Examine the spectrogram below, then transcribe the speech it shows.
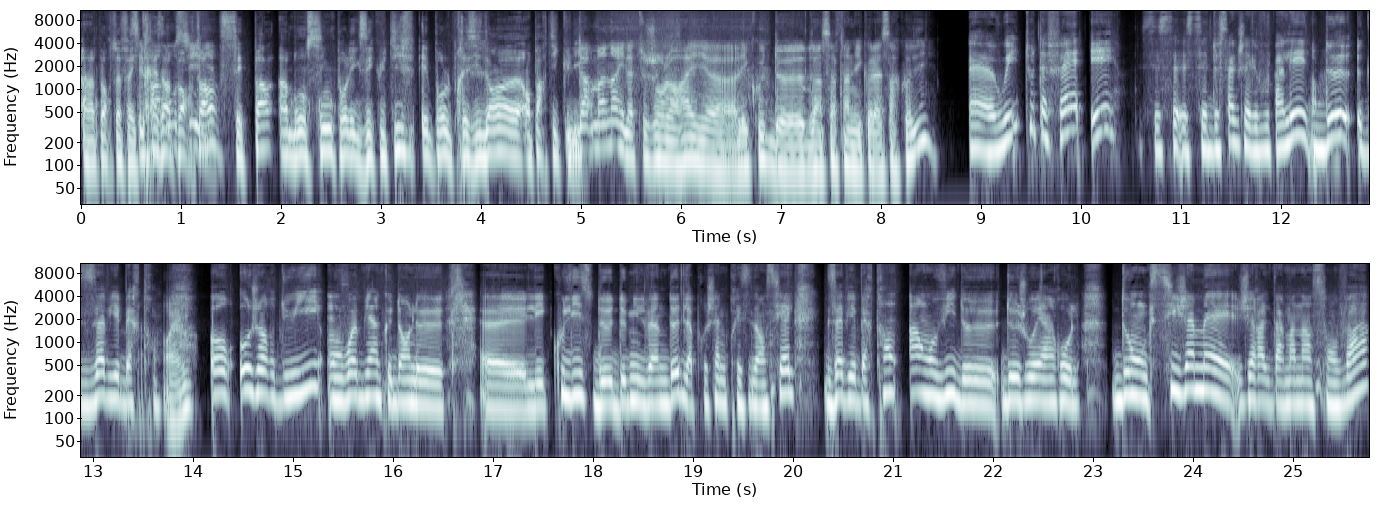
un portefeuille très un important, c'est pas un bon signe pour l'exécutif et pour le président euh, en particulier. Darmanin, il a toujours l'oreille euh, à l'écoute d'un certain Nicolas Sarkozy. Euh, oui, tout à fait. Et c'est- c'est c'est de ça que j'allais vous parler, de Xavier Bertrand. Ouais. Or, aujourd'hui, on voit bien que dans le, euh, les coulisses de 2022, de la prochaine présidentielle, Xavier Bertrand a envie de, de jouer un rôle. Donc, si jamais Gérald Darmanin s'en va,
